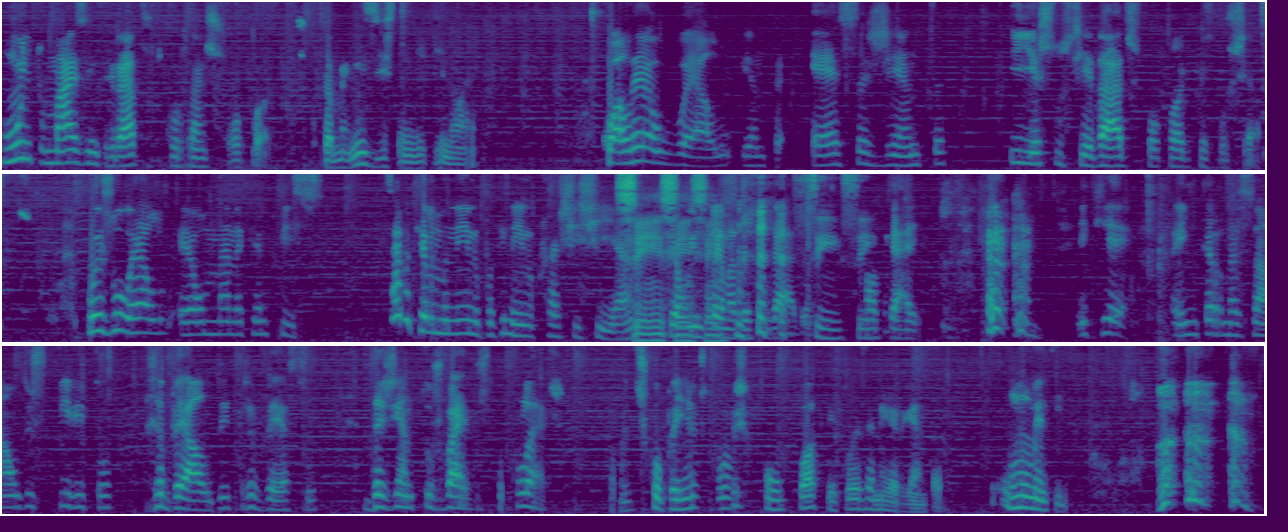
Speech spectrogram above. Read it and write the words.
Muito mais integrados do que os ranchos folclóricos, que também existem aqui, não é? Qual é o elo entre essa gente e as sociedades folclóricas de Bruxelas? Pois o elo é o Mannequin Peace. Sabe aquele menino pequenino que faz xixi, sim, que sim, é o sim. emblema da cidade? sim, sim. Ok. e que é a encarnação do espírito rebelde e travesso da gente dos bairros populares. Desculpem as pessoas com qualquer coisa na garganta. Um momentinho.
